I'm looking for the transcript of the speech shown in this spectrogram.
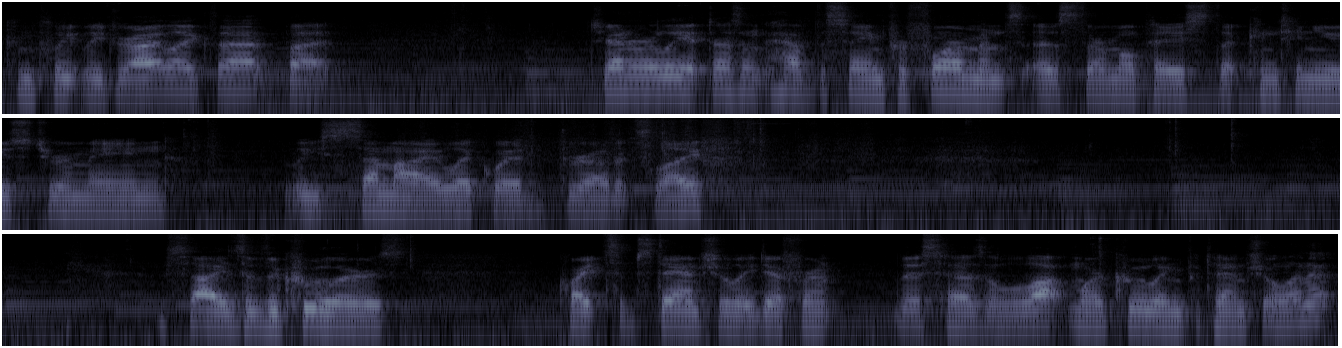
completely dry like that, but generally it doesn't have the same performance as thermal paste that continues to remain at least semi-liquid throughout its life. Size of the cooler is quite substantially different. This has a lot more cooling potential in it.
